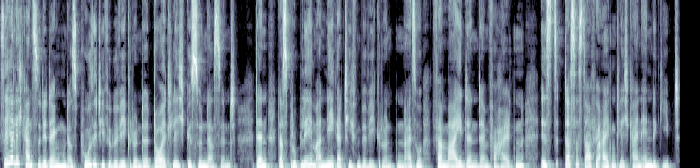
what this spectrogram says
Sicherlich kannst du dir denken, dass positive Beweggründe deutlich gesünder sind. Denn das Problem an negativen Beweggründen, also vermeidendem Verhalten, ist, dass es dafür eigentlich kein Ende gibt.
